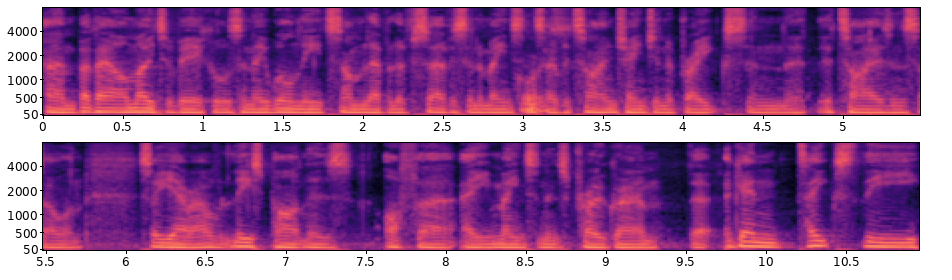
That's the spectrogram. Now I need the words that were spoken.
um, but they are motor vehicles, and they will need some level of service and maintenance over time, changing the brakes and the, the tires and so on. So yeah, our lease partners offer a maintenance program that again takes the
